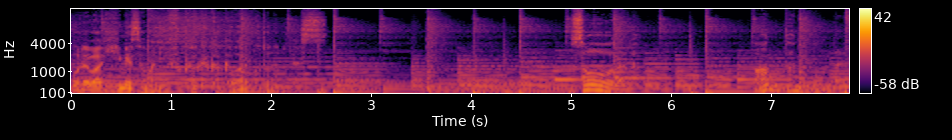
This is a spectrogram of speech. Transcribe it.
これは姫様に深く関わることなのです。そうだあんたの問題だ。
